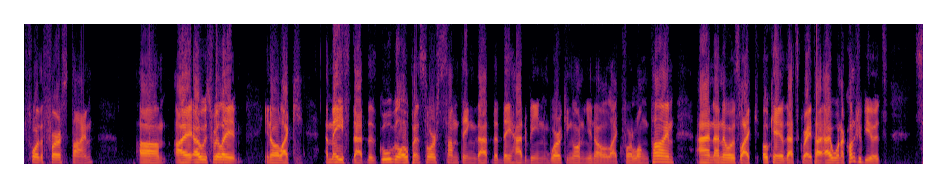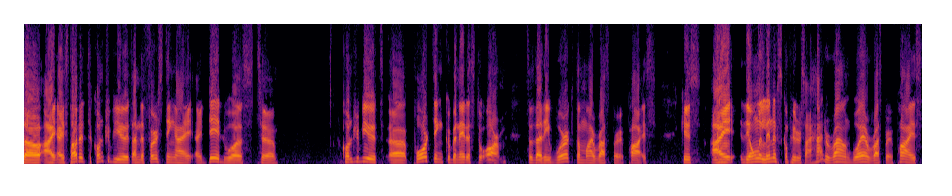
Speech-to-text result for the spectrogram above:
for the first time, um, I, I was really, you know, like amazed that, that Google open sourced something that, that they had been working on, you know, like for a long time. And, and I was like, okay, that's great. I, I want to contribute. So I, I, started to contribute, and the first thing I, I did was to contribute uh, porting Kubernetes to ARM so that it worked on my Raspberry Pis. Because I, the only Linux computers I had around were Raspberry Pis,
